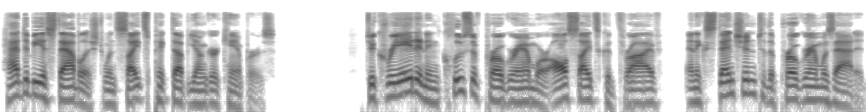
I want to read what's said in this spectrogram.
had to be established when CITs picked up younger campers. To create an inclusive program where all CITs could thrive, an extension to the program was added.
